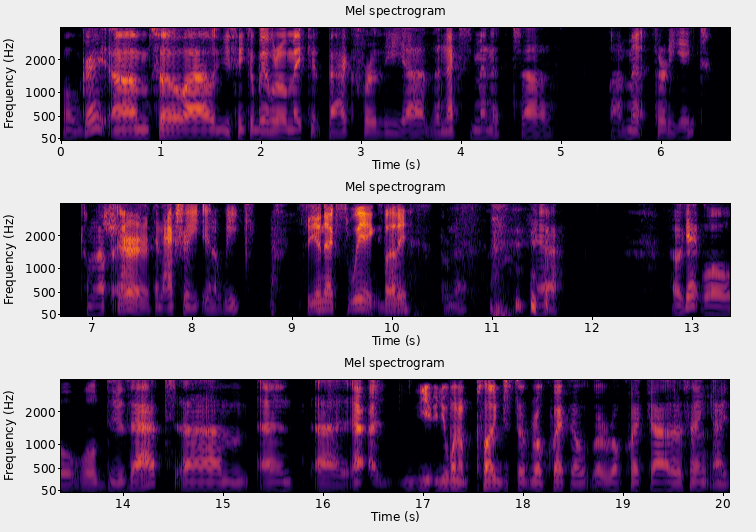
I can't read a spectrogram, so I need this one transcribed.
well, great. Um, so uh, you think you'll be able to make it back for the uh, the next minute, uh, uh, minute thirty eight coming up? Sure. and actually in a week See you next week, Next buddy. from now. yeah. Okay, well, we'll do that. Um, and uh, uh, you you want to plug just a real quick, a, a real quick uh, other thing? I,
